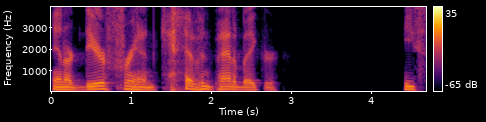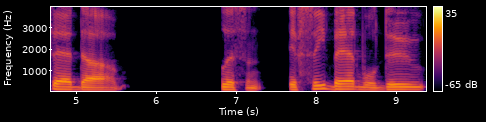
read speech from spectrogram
and our dear friend Kevin Panabaker, he said, uh, "Listen, if Seedbed will do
